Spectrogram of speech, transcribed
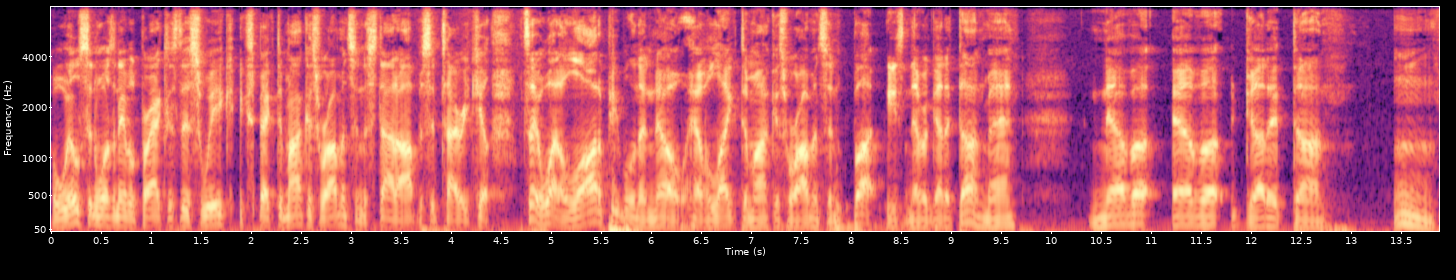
Wilson wasn't able to practice this week. Expect Demarcus Robinson to start opposite Tyreek Hill. I'll tell you what, a lot of people in the know have liked Demarcus Robinson, but he's never got it done, man. Never, ever got it done. Mm.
